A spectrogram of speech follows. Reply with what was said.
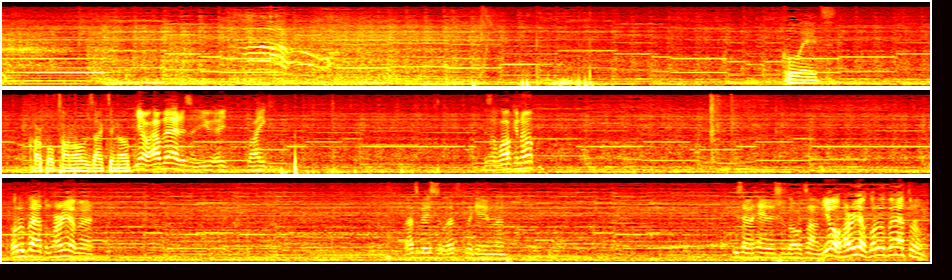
Kool-Aid's carpal tunnel is acting up. Yo, how bad is it? You it, like? Is it locking up? Go to the bathroom. Hurry up, man. That's basically that's the game, man. He's having hand issues the whole time. Yo, hurry up. Go to the bathroom.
